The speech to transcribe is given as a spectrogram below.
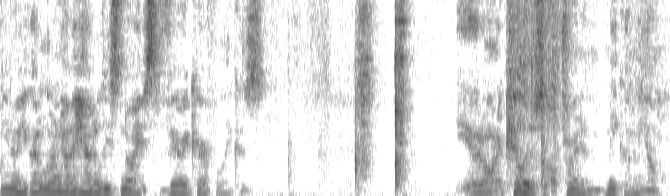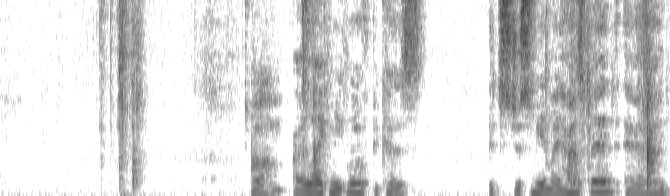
you know, you got to learn how to handle these knives very carefully because you don't want to kill yourself trying to make a meal. Um, I like meatloaf because it's just me and my husband and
